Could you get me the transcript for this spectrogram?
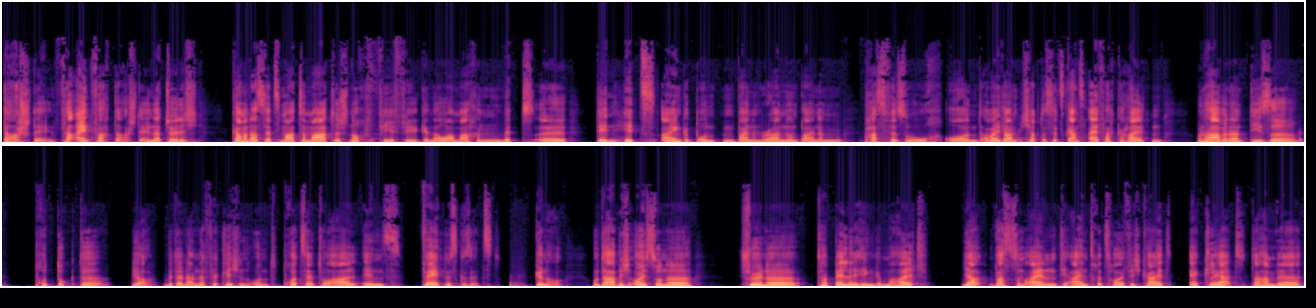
darstellen, vereinfacht darstellen. Natürlich kann man das jetzt mathematisch noch viel, viel genauer machen mit äh, den Hits eingebunden bei einem Run und bei einem Passversuch. Und, aber ich, ich habe das jetzt ganz einfach gehalten und habe dann diese Produkte ja, miteinander verglichen und prozentual ins Verhältnis gesetzt. Genau. Und da habe ich euch so eine schöne Tabelle hingemalt. Ja, was zum einen die Eintrittshäufigkeit erklärt. Da haben wir,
